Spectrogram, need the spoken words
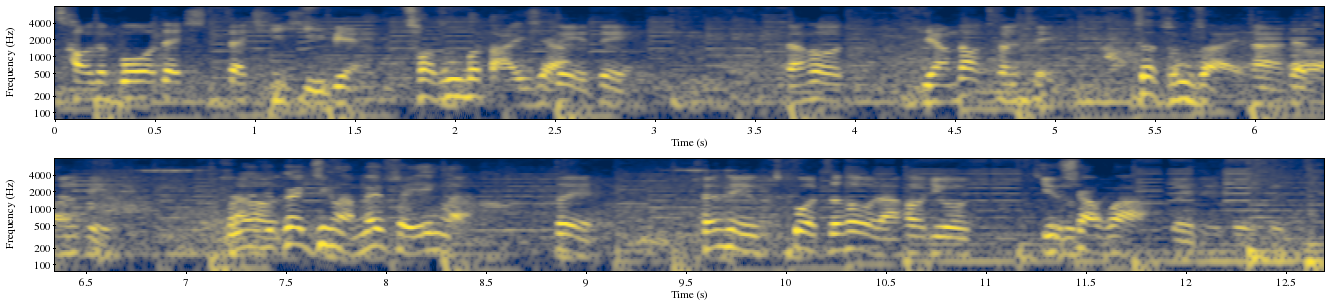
超声波再再清洗一遍。超声波打一下。对对。然后两道纯水。这纯水。啊，再纯水。然后就干净了，没水印了。对，纯水过之后，然后就就下挂。对对对对。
